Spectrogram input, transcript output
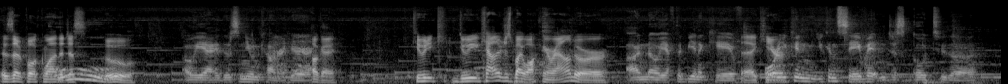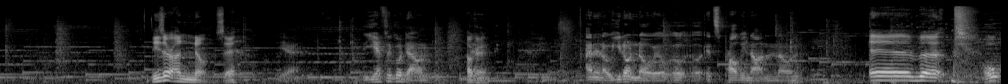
is there a Pokemon that just Ooh. ooh? Oh yeah, there's a new encounter here. Okay. Do we do we encounter just by walking around or? Uh, no, you have to be in a cave. Like or you can you can save it and just go to the These are unknowns, eh? yeah. You have to go down. Okay. I don't know. You don't know. It'll- it'll- it's probably not unknown. Uh, but- Oh,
